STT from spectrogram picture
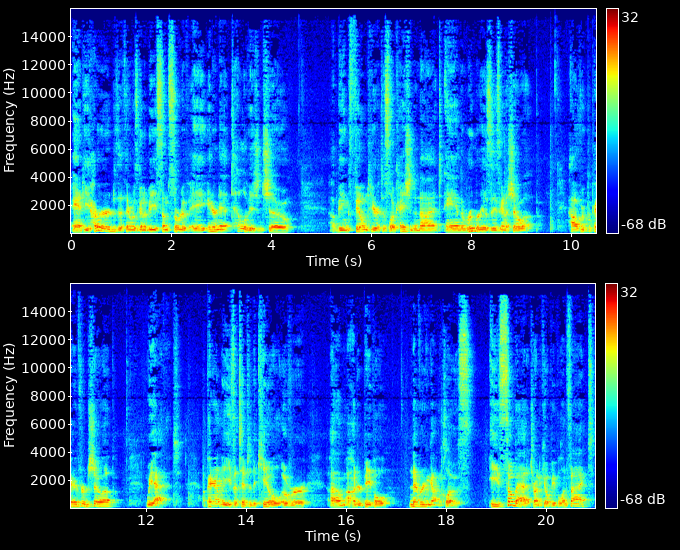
and he heard that there was going to be some sort of a internet television show uh, being filmed here at this location tonight. And the rumor is that he's going to show up. How have we prepared for him to show up? We haven't. Apparently, he's attempted to kill over um, 100 people, never even gotten close. He's so bad at trying to kill people, in fact,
